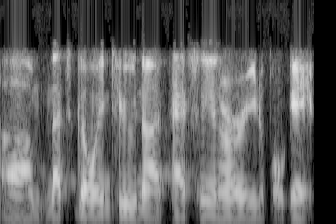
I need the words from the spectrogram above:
Um, that's going to not actually in our Arena Bowl game.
